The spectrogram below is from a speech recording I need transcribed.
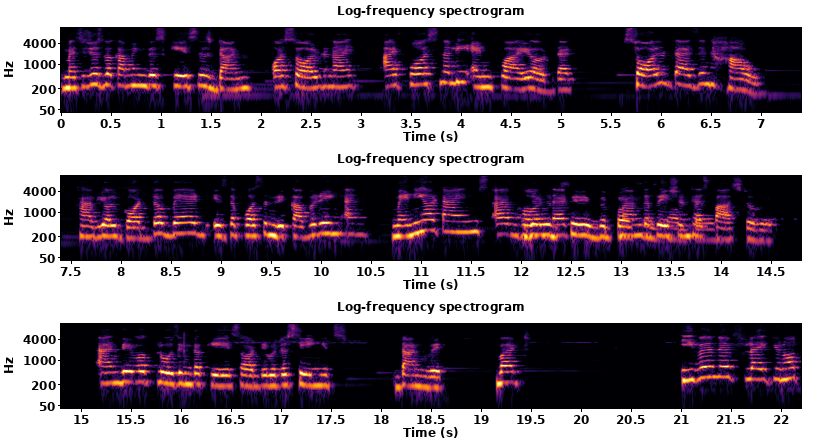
messages were coming this case is done or solved. And i i personally inquired that solved as in how? Have you all got the bed? Is the person recovering? And many a times i've heard that the ma'am the patient has passed away. And they were closing the case or they were just saying it's done with. But even if like you know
